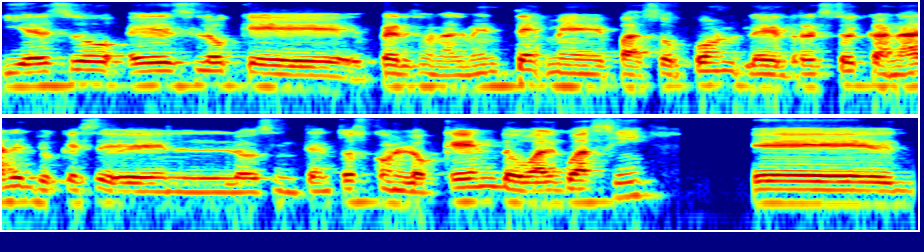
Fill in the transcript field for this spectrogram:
Y eso es lo que personalmente me pasó con el resto de canales, yo qué sé, en los intentos con Loquendo o algo así, eh,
